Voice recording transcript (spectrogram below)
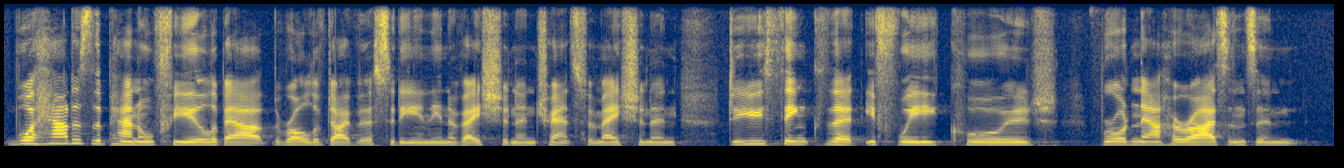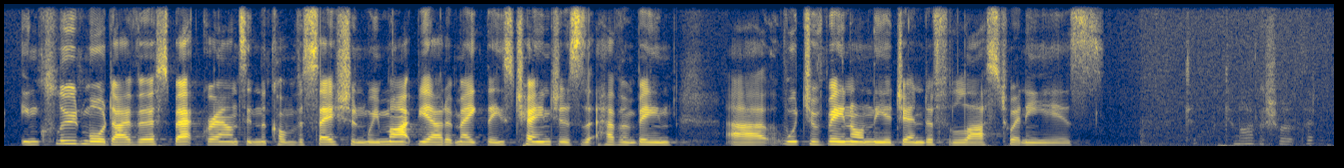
Well, how does the panel feel about the role of diversity in innovation and transformation? And do you think that if we could broaden our horizons and include more diverse backgrounds in the conversation, we might be able to make these changes that haven't been, uh, which have been on the agenda for the last 20 years? Can I have a shot at that?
